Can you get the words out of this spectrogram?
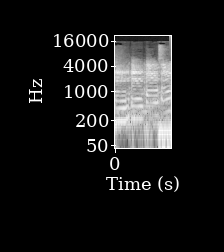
Mm-hmm.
